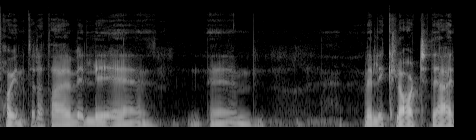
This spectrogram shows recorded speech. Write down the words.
pointe dette her veldig, veldig klart, det er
